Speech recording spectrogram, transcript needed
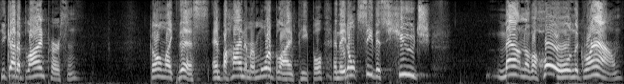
You got a blind person going like this, and behind them are more blind people, and they don't see this huge mountain of a hole in the ground.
